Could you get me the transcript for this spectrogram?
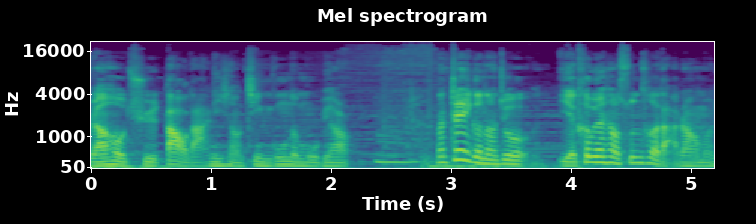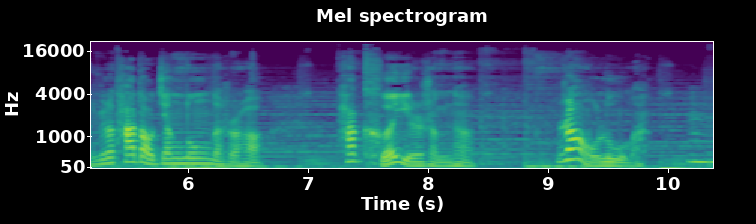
然后去到达你想进攻的目标。嗯那这个呢，就也特别像孙策打仗嘛，就比如说他到江东的时候，他可以是什么呢？绕路嘛，嗯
